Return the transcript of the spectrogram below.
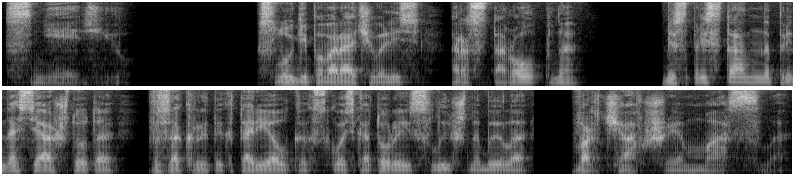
снедью. Слуги поворачивались расторопно, беспрестанно принося что-то в закрытых тарелках, сквозь которые слышно было ворчавшее масло.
